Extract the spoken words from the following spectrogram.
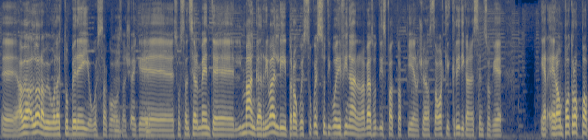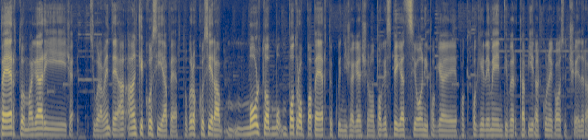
eh, ave- allora avevo letto bene io questa cosa, Mm, cioè che sostanzialmente il manga arriva lì, però questo, questo tipo di finale non aveva soddisfatto appieno, c'era stata qualche critica nel senso che er- era un po' troppo aperto e magari, cioè, sicuramente anche così è aperto, però così era molto, mo- un po' troppo aperto e quindi cioè, che c'erano poche spiegazioni, poche- pochi- pochi elementi per capire alcune cose, eccetera.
